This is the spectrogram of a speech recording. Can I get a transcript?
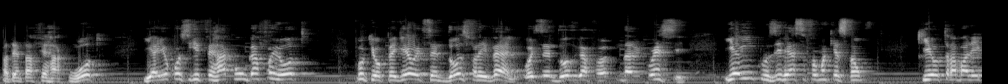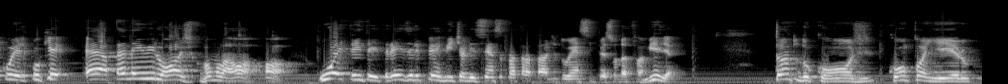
para tentar ferrar com o outro. E aí eu consegui ferrar com o gafanhoto. Porque eu peguei o 812 e falei, velho, 812 o gafanhoto não deve conhecer. E aí, inclusive, essa foi uma questão que eu trabalhei com ele, porque é até meio ilógico. Vamos lá, ó, ó. O 83 ele permite a licença para tratar de doença em pessoa da família, tanto do cônjuge, companheiro,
